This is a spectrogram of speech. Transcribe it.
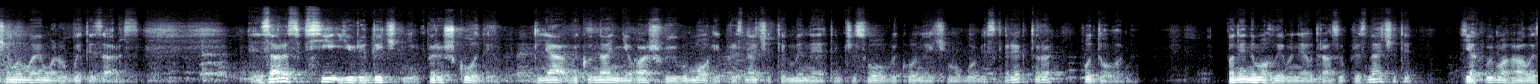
Що ми маємо робити зараз? Зараз всі юридичні перешкоди для виконання вашої вимоги призначити мене тимчасово виконуючим обов'язки ректора подолано. Вони не могли мене одразу призначити, як вимагали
